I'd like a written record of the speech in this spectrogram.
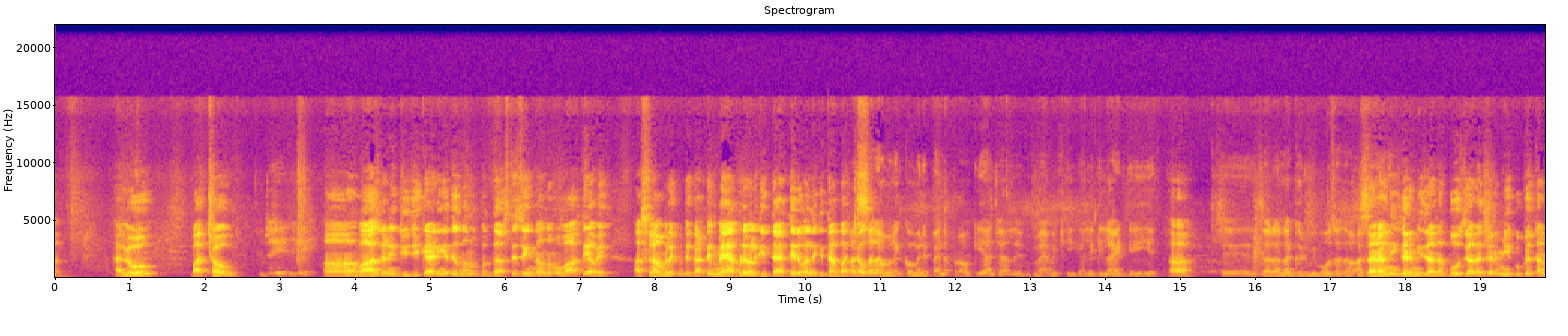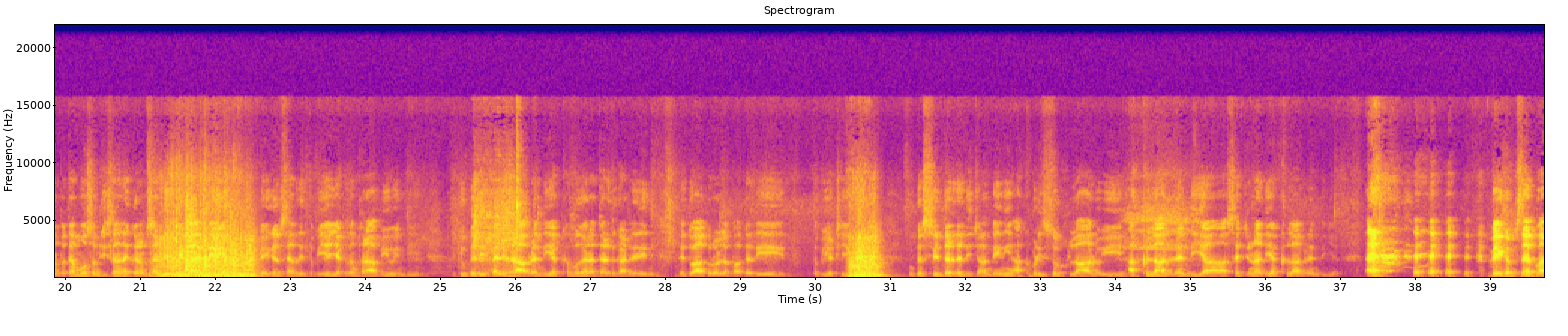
ਹੈਲੋ ਬਾਦਸ਼ਾਹੋ। ਜੀ ਜੀ। ਹਾਂ ਆਵਾਜ਼ ਕਰਨੀ ਜੀ ਜੀ ਕਹਿ ਰਹੀ ਹੈ ਤੇ ਉਹਨਾਂ ਨੂੰ ਦੱਸਦੇ ਸਹੀ ਨਾ ਉਹਨਾਂ ਨੂੰ ਆਵਾਜ਼ ਤੇ ਆਵੇ। ਅਸਲਾਮ ਵਾਲੇਕੁਮ ਤੇ ਕਰਦੇ ਮੈਂ ਆਪਣੇ ਵੱਲ ਕੀਤਾ ਹੈ ਤੇਰੇ ਵੱਲ ਨਹੀਂ ਕੀਤਾ ਬਾਦਸ਼ਾਹ। ਅਸਲਾਮ ਵਾਲੇਕੁਮ ਮੇਰੇ ਭੈਣ ਭਰਾਓ ਕੀ ਹਾਲ ਚਾਲ ਹੈ? ਮੈਂ ਵੀ ਠੀਕ ਹਾਂ ਲੇਕਿਨ ਲਾਈਟ ਗਈ ਹੈ। ਹਾਂ। ਤੇ ਜ਼ਰਾ ਨਾ ਗਰਮੀ ਬਹੁਤ ਜ਼ਿਆਦਾ ਜ਼ਰਾ ਨਹੀਂ ਗਰਮੀ ਜ਼ਿਆਦਾ ਬਹੁਤ ਜ਼ਿਆਦਾ ਗਰਮੀ ਕਿਉਂਕਿ ਤੁਹਾਨੂੰ ਪਤਾ ਮੌਸਮ ਜਿਸ ਤਰ੍ਹਾਂ ਦਾ ਗਰਮ ਸਰਦੀ ਹੈਗਾ ਤੇ ਬੇਗਮ ਸਾਹਿਬ ਦੀ ਤਬੀਅਤ ਯਕਦਮ ਖਰਾਬ ਹੀ ਹੋ ਜਾਂਦੀ ਹੈ। ਕਿਉਂਕਿ ਦੀ ਪਹਿਲੇ ਖਰਾਬ ਰਹਿੰਦੀ ਅੱਖਾਂ ਵਗੈਰਾ ਦਰਦ ਕਰਦੇ ਦੀ ਤੇ ਦੁਆ ਕਰੋ ਅੱਲਾਹ ਪਾਕ ਦੀ ਤਬੀਅਤ ਠੀਕ ਹੋ ਜਾਏ ਕਿਉਂਕਿ ਸਿਰ ਦਰਦ ਦੀ ਜਾਂਦੀ ਨਹੀਂ ਅੱਖ ਬੜੀ ਸੁਰਖ ਲਾਲ ਹੋਈ ਅੱਖ ਲਾਲ ਰਹਿੰਦੀ ਆ ਸੱਜਣਾ ਦੀ ਅੱਖ ਲਾਲ ਰਹਿੰਦੀ ਆ। ਬੇਗਮ ਸਾਹਿਬ।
